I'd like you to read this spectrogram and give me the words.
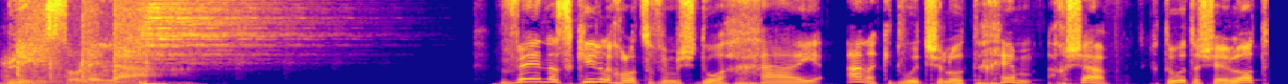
בלי סוללה. ונזכיר לכל הצופים בשידור החי, אנא כתבו את שאלותיכם עכשיו. תכתבו את השאלות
